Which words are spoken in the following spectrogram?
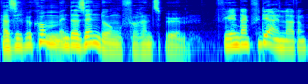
Herzlich willkommen in der Sendung, Franz Böhm. Vielen Dank für die Einladung.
